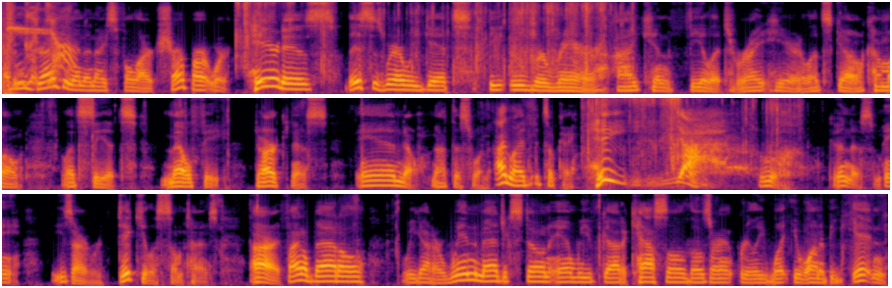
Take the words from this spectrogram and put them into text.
Ebony Dragon in a nice full art, sharp artwork. Here it is. This is where we get the uber rare. I can feel it right here. Let's go. Come on. Let's see it. Melfi, Darkness, and no, not this one. I lied. It's okay. Hey, yeah. Ugh, goodness me. These are ridiculous sometimes. All right, final battle. We got our wind magic stone and we've got a castle. Those aren't really what you want to be getting.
